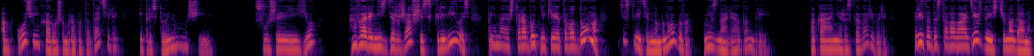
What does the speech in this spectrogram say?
об очень хорошем работодателе и пристойном мужчине. Слушая ее, Варя, не сдержавшись, скривилась, понимая, что работники этого дома действительно многого не знали об Андрее. Пока они разговаривали, Рита доставала одежду из чемодана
